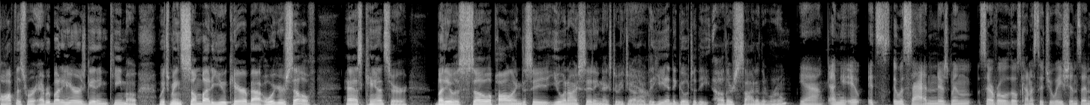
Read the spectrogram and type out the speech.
office where everybody here is getting chemo, which means somebody you care about or yourself has cancer. But it was so appalling to see you and I sitting next to each yeah. other that he had to go to the other side of the room. Yeah, I mean it. It's it was sad, and there's been several of those kind of situations, and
